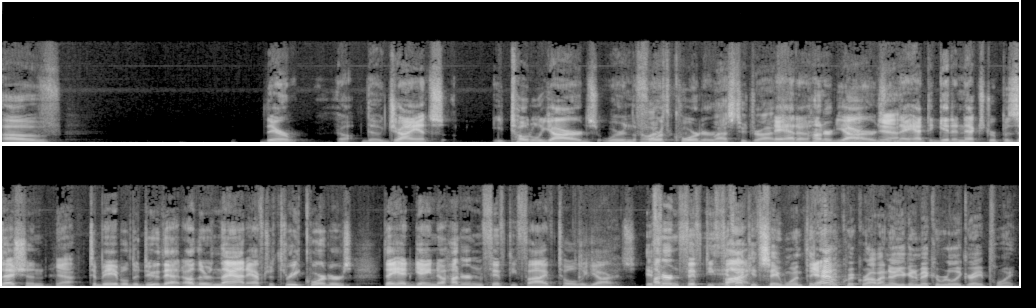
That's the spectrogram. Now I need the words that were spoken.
of their uh, the Giants' total yards were in the fourth quarter. last two drives. they had hundred yards, Yeah. and they had to get an extra possession Yeah. to be able to do that. Other than that, after three quarters, they had gained 155 total yards. If- 155. If I could say one thing Yeah. real quick, Rob, I know you're going to make a really great point.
